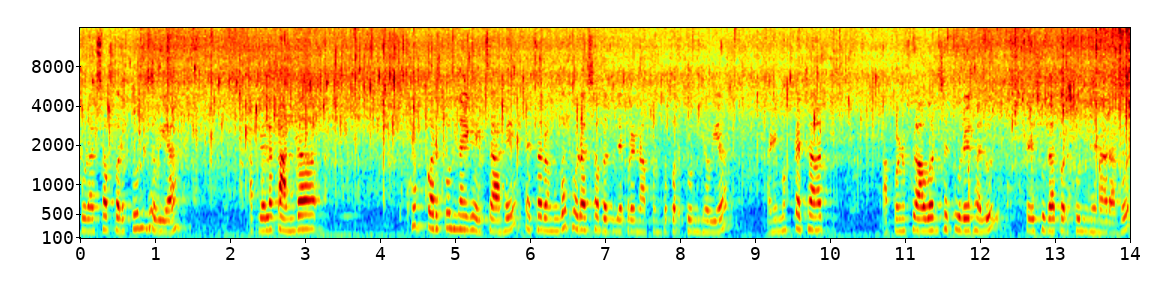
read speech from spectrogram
थोडासा परतून घेऊया. आपल्याला कांदा खूप परतून नाही घ्यायचा आहे. त्याचा रंग थोडासा बदलेपर्यंत आपण तो परतून घेऊया. आणि मग त्याच्यात आपण फ्लावरचे तुरे घालून ते सुद्धा परतून घेणार आहोत.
